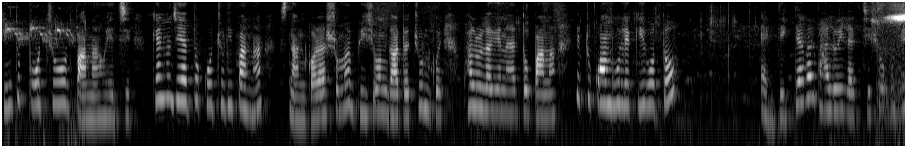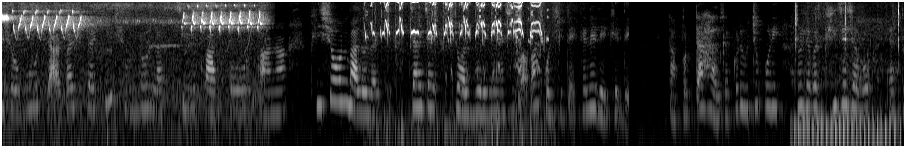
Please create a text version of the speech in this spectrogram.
কিন্তু প্রচুর পানা হয়েছে। কেন যে এত কচুরি পানা? স্নান করার সময় ভীষণ গাটা চুলকোয়। ভালো লাগে না এত পানা। একটু কম হলে কি হতো? একদিক দিয়ে আবার ভালোই লাগছে। সবুজে সবুজ, চারপাশটা কি সুন্দর লাগছে। পাথর, পানা, ভীষণ ভালো লাগছে। যাই যাই, জল ভরে নিয়ে আসি। বাবা, কলসিটা এখানে রেখে দে। কাপড়টা হালকা করে উঁচু করি, নইলে আবার ভিজে যাব। এত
